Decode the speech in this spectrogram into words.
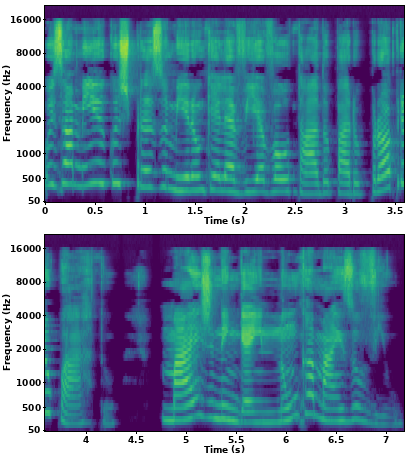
Os amigos presumiram que ele havia voltado para o próprio quarto, mas ninguém nunca mais o viu.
